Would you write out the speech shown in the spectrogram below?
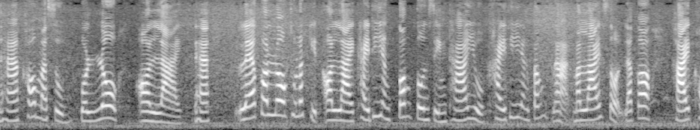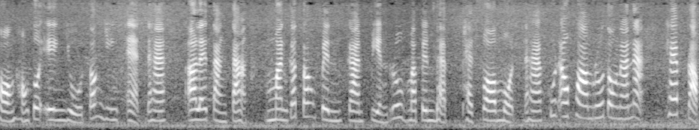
นะคะเข้ามาสู่บนโลก ออนไลน์นะคะแล้วก็โลกธุรกิจออนไลน์ ใครที่ยังต้องตุนสินค้าอยู่ใครที่ยังต้องอมาไลฟ์สด แล้วก็ขายของของตัวเองอยู่ต้องยิงแอดนะคะอะไรต่างๆ มันก็ต้องเป็นการเปลี่ยนรูปมาเป็นแบบแพลตฟอร์มหมดนะคะคุณเอาความรู้ตรงนั้นน่ะแค่ปรับ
